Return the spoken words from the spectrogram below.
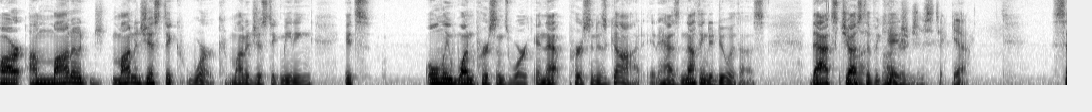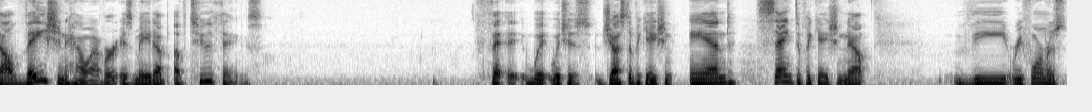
are a mono, monogistic work. Monogistic meaning it's only one person's work, and that person is God. It has nothing to do with us. That's justification. Monergistic, yeah. Salvation, however, is made up of two things, which is justification and sanctification. Now, the reformers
